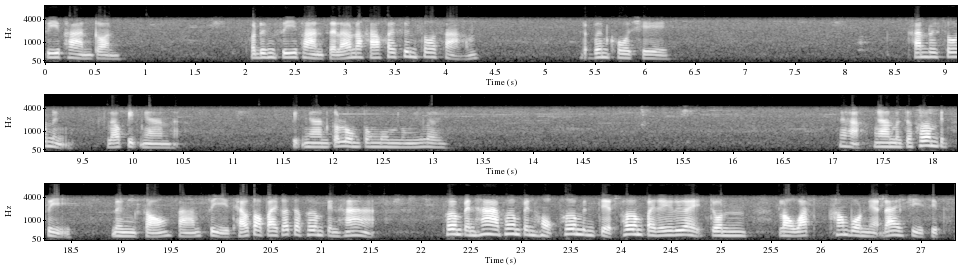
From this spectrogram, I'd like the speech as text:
ซีผ่านก่อน พอดึงซีผ่านเสร็จแล้วนะคะ ค่อยขึ้นโซ่สาม double crochet ขั้นด้วยโซ่หนึ่ง แล้วปิดงานค่ะ ปิดงานก็ลงตรงมุมตรงนี้เลยเนี่ยค่ะ งานมันจะเพิ่มเป็นสี่ หนึ่ง สอง สาม สี่ แถวต่อไปก็จะเพิ่มเป็นห้า เพิ่มเป็นห้า เพิ่มเป็นหก เพิ่มเป็นเจ็ด เพิ่มไปเรื่อยๆ จนเราวัดข้างบนเนี่ยได้สี่สิบเซ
